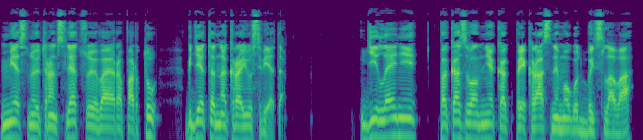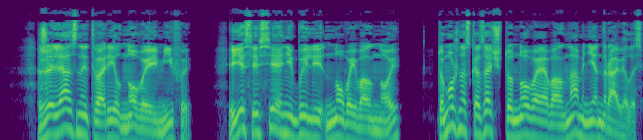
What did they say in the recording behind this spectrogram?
местную трансляцию в аэропорту где-то на краю света. Дилени показывал мне, как прекрасны могут быть слова. Железный творил новые мифы, и если все они были новой волной, то можно сказать, что новая волна мне нравилась,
